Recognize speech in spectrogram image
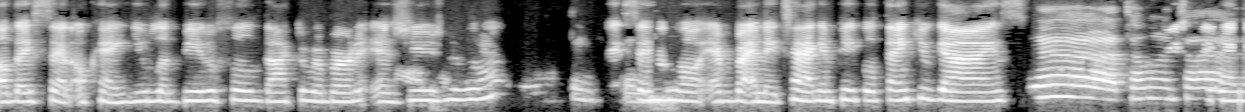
Oh, they said, okay, you look beautiful, Dr. Roberta, as usual. Thank they say hello, everybody, and they tagging people. Thank you, guys. Yeah, tell them tag.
